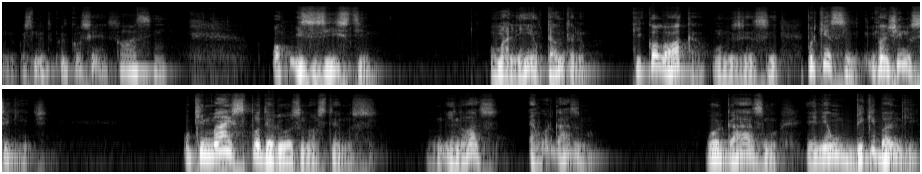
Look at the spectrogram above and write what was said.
Um instrumento de consciência. Como assim? Bom, existe uma linha, o tântalo, que coloca, vamos dizer assim. Porque, assim, imagine o seguinte: o que mais poderoso nós temos em nós é o orgasmo. O orgasmo, ele é um Big Bang.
